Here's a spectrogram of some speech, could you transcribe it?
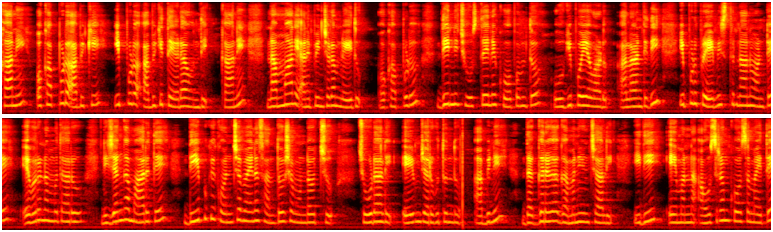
కానీ ఒకప్పుడు అభికి ఇప్పుడు అభికి తేడా ఉంది. కానీ నమ్మాలి అనిపించడం లేదు. ఒకప్పుడు దీన్ని చూస్తేనే కోపంతో ఊగిపోయేవాడు. అలాంటిది ఇప్పుడు ప్రేమిస్తున్నాను అంటే ఎవరు నమ్ముతారు? నిజంగా మారితే దీపుకి కొంచెమైనా సంతోషం ఉండవచ్చు చూడాలి ఏం జరుగుతుందో. అభిని దగ్గరగా గమనించాలి. ఇది ఏమన్నా అవసరం కోసమైతే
